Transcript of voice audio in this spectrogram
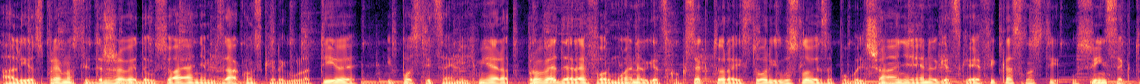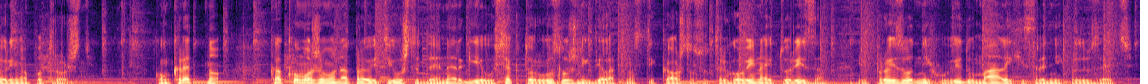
ali i od spremnosti države da usvajanjem zakonske regulative i podsticajnih mjera provede reformu energetskog sektora i stvori uslove za poboljšanje energetske efikasnosti u svim sektorima potrošnje. Konkretno, kako možemo napraviti uštede energije u sektoru uslužnih djelatnosti kao što su trgovina i turizam i proizvodnih u vidu malih i srednjih preduzeća?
